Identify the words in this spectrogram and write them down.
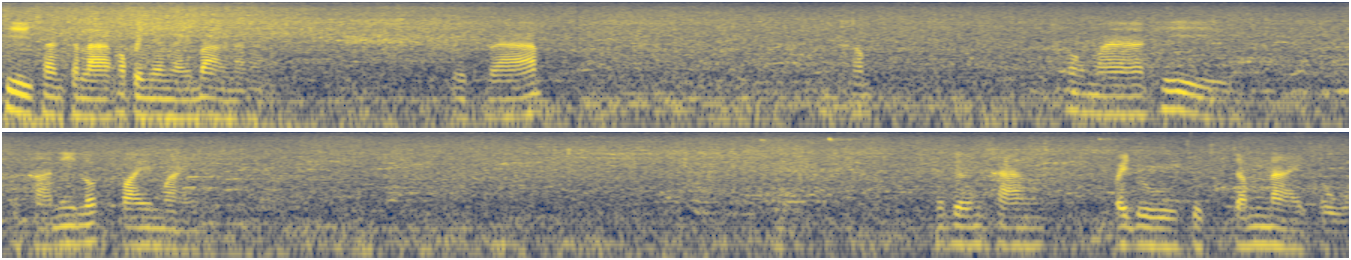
ที่ชันชาลาเขาเป็นยังไงบ้างนะครับนี่ครับนะครับ เข้ามาที่สถานีรถไฟใหม่จะเดินทาง ดูจุดจำหน่ายตั๋ว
